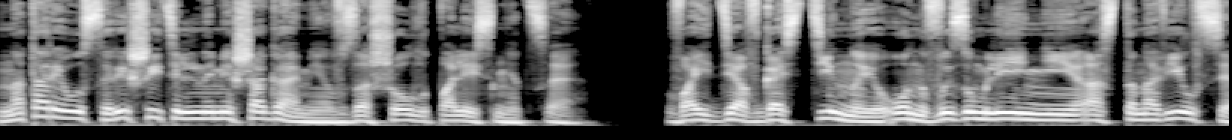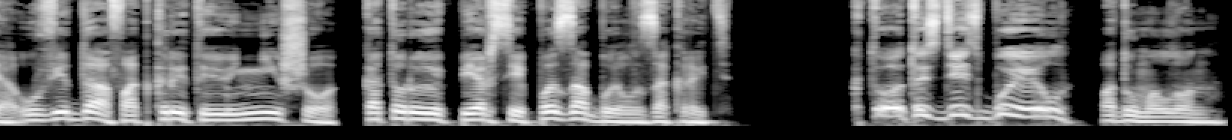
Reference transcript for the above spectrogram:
Нотариус решительными шагами взошел по лестнице. Войдя в гостиную, он в изумлении остановился, увидав открытую нишу, которую Перси позабыл закрыть. «Кто-то здесь был», — подумал он.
